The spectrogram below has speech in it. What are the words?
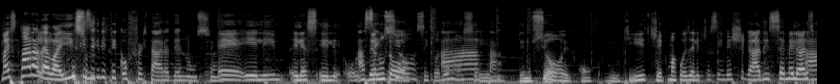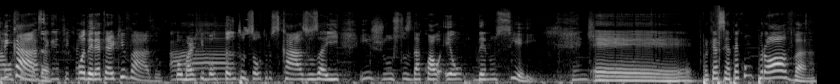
Mas paralelo a isso. O que significa ofertar a denúncia? É, ele, ele, ele aceitou. denunciou, aceitou a denúncia. Ah, tá. Ele denunciou, ele viu que tinha que uma coisa ali tinha que ser investigada e ser melhor ah, explicada. Poderia ter arquivado. Ah. Como arquivou tantos outros casos aí injustos da qual eu denunciei. Entendi. É, porque assim, até com prova,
